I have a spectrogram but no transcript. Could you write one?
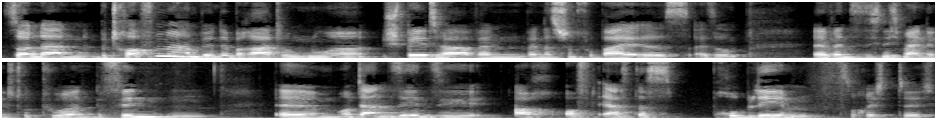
sondern Betroffene haben wir in der Beratung nur später, wenn, wenn das schon vorbei ist, also äh, wenn sie sich nicht mehr in den Strukturen befinden. Ähm, und dann sehen sie auch oft erst das Problem so richtig.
